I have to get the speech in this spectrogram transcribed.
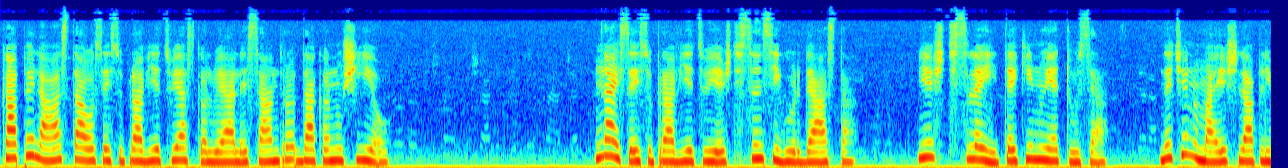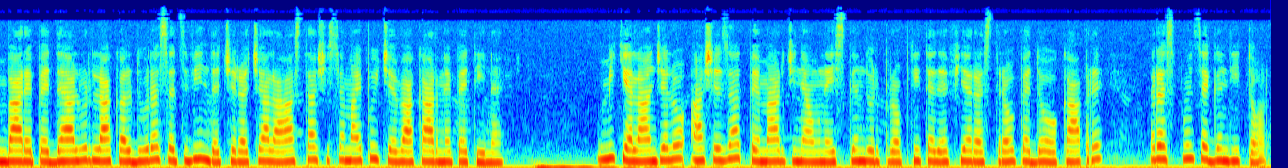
Capela asta o să-i supraviețuiască lui Alessandro, dacă nu și eu." N-ai să-i supraviețuiești, sunt sigur de asta. Ești slăit, te chinuie tusea. De ce nu mai ești la plimbare pe dealuri, la căldură, să-ți vindeci răceala asta și să mai pui ceva carne pe tine?" Michelangelo, așezat pe marginea unei scânduri proptite de fieră strău pe două capre, răspunse gânditor.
